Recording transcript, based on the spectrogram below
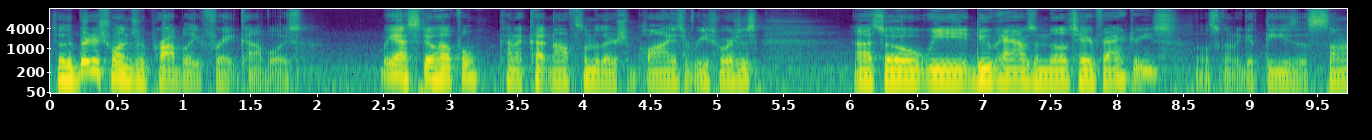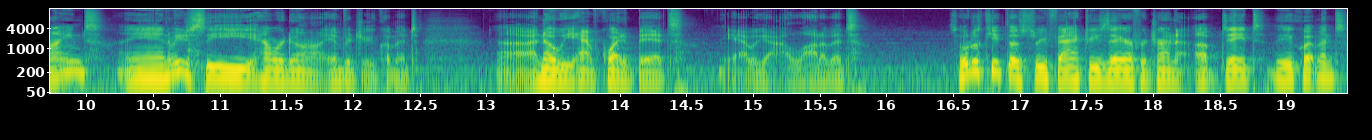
So the British ones were probably freight convoys. But yeah, still helpful, kind of cutting off some of their supplies and resources. Uh, so we do have some military factories. Let's going to get these assigned. And let me just see how we're doing on infantry equipment. Uh, I know we have quite a bit. Yeah, we got a lot of it. So we'll just keep those three factories there for trying to update the equipment.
